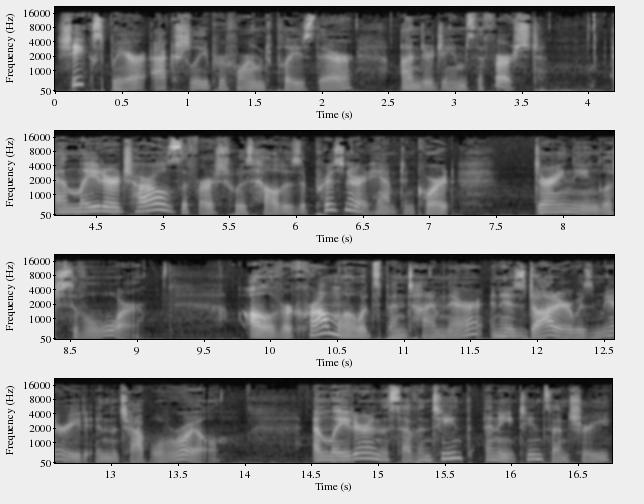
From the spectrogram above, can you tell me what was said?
Shakespeare actually performed plays there under James I. And later, Charles I was held as a prisoner at Hampton Court during the English Civil War. Oliver Cromwell would spend time there, and his daughter was married in the Chapel Royal. And later in the 17th and 18th century,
